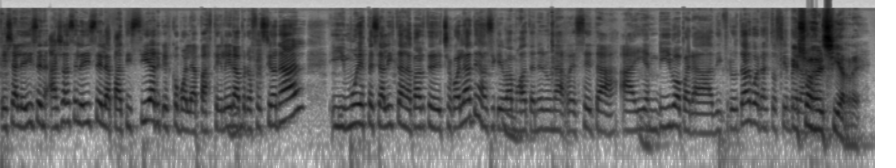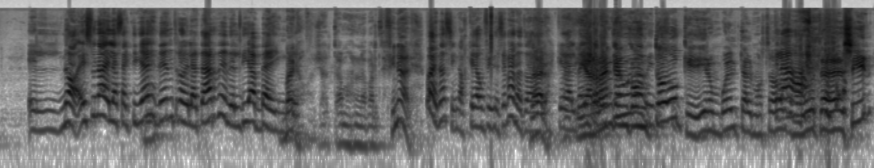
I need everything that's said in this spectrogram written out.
Ella le dicen, allá se le dice la patissier, que es como la pastelera profesional y muy especialista en la parte de chocolates, así que vamos a tener una receta ahí en vivo para disfrutar. Bueno, esto siempre Eso lo- es el cierre. El, no, es una de las actividades dentro de la tarde del día 20. Bueno, ya estamos en la parte final. Bueno, si nos queda un fin de semana todavía. Claro. Queda el y 20, arrancan 21, con 25. todo, que dieron vuelta al mostrador, Claro. como me gusta decir.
